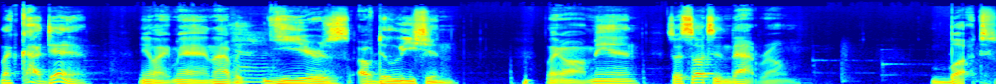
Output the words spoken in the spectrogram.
Like, god damn. You're like, man, I have a years of deletion. Like, oh man. So it sucks in that realm. But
